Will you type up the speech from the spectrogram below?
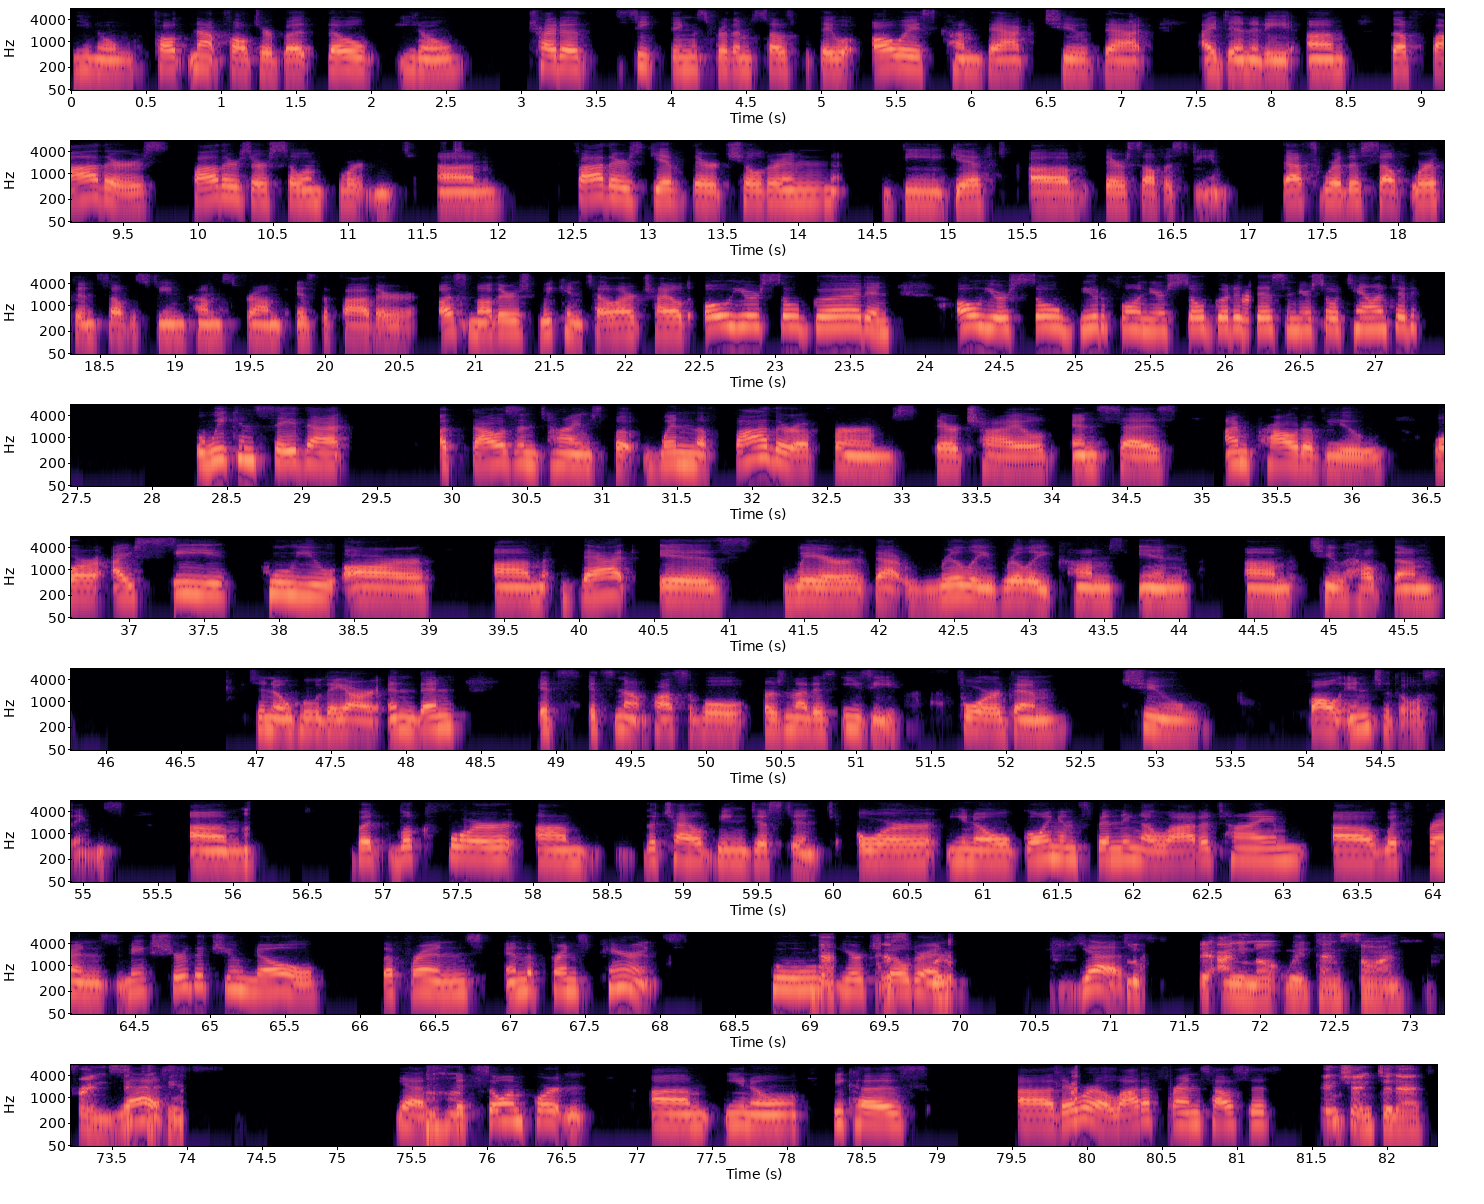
you know, fault not falter, but they'll, you know, try to seek things for themselves, but they will always come back to that identity. Um, the fathers, fathers are so important. Um, fathers give their children the gift of their self-esteem. That's where the self-worth and self-esteem comes from is the father. Us mothers, we can tell our child, oh, you're so good and oh, you're so beautiful and you're so good at this and you're so talented. We can say that a thousand times, but when the father affirms their child and says, I'm proud of you, or I see who you are, um, that is where that really, really comes in um, to help them to know who they are. And then it's it's not possible or it's not as easy for them to fall into those things. Um, but look for um, the child being distant or you know going and spending a lot of time uh, with friends. Make sure that you know the friends and the friends parents who your children yes. look they're hanging out with and so on. Friends yes yes mm-hmm. it's so important um, you know because uh, there were a lot of friends houses attention to that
